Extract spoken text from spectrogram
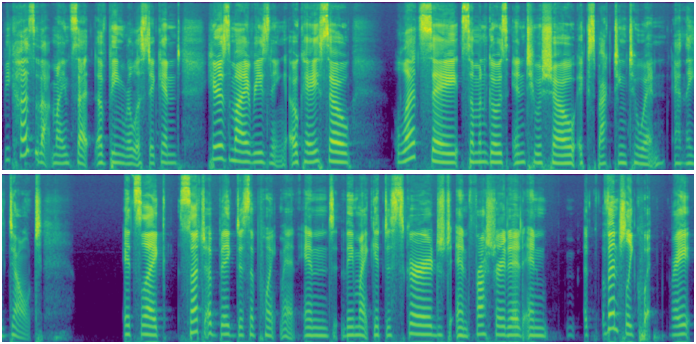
because of that mindset of being realistic. And here's my reasoning. Okay. So let's say someone goes into a show expecting to win and they don't. It's like such a big disappointment, and they might get discouraged and frustrated and eventually quit, right?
